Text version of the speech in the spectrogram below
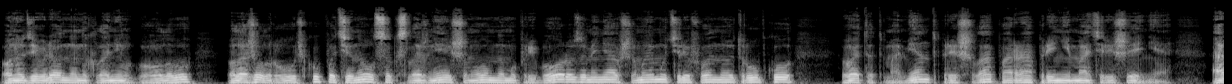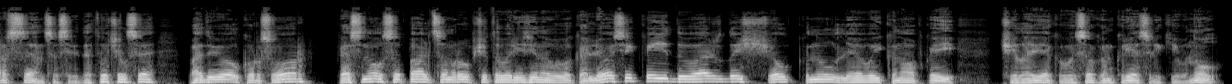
Он удивленно наклонил голову, положил ручку, потянулся к сложнейшему умному прибору, заменявшему ему телефонную трубку. В этот момент пришла пора принимать решение. Арсен сосредоточился, подвел курсор, коснулся пальцем рубчатого резинового колесика и дважды щелкнул левой кнопкой. Человек в высоком кресле кивнул,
